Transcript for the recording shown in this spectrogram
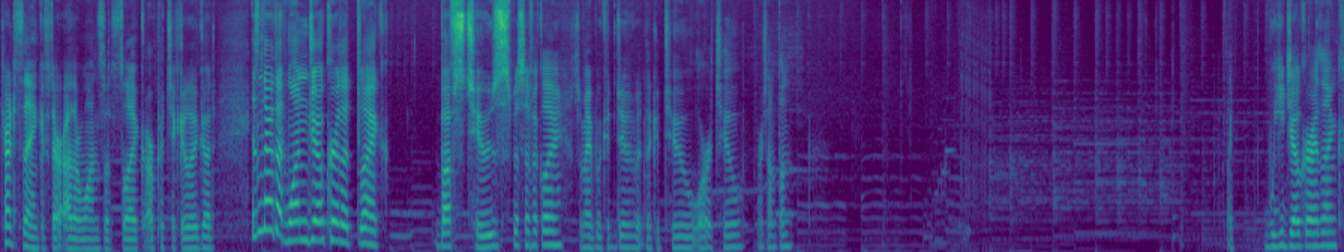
Trying to think if there are other ones that like are particularly good. Isn't there that one Joker that like buffs twos specifically. So maybe we could do like a two or a two or something. Like Wee Joker, I think.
